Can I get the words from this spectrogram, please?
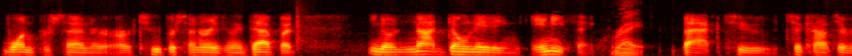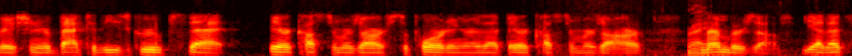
one percent or, two percent or anything like that, but you know, not donating anything. Right back to, to conservation or back to these groups that their customers are supporting or that their customers are right. members of. Yeah, that's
